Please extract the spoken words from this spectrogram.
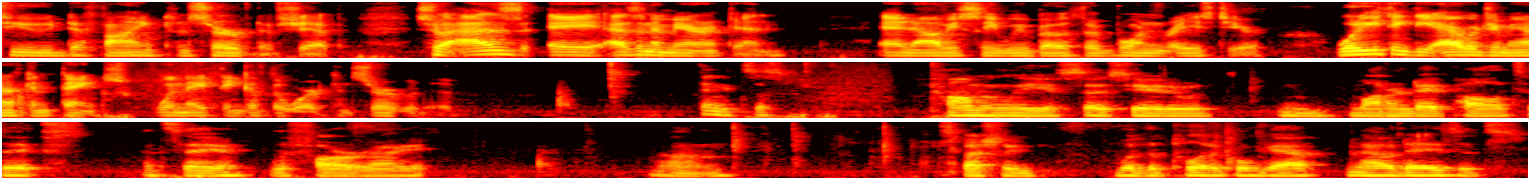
to define conservativeship. So, as a as an American, and obviously we both are born and raised here, what do you think the average American thinks when they think of the word conservative? I think it's just commonly associated with modern day politics. I'd say the far right, um, especially with the political gap nowadays. It's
